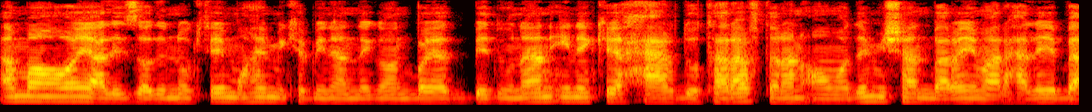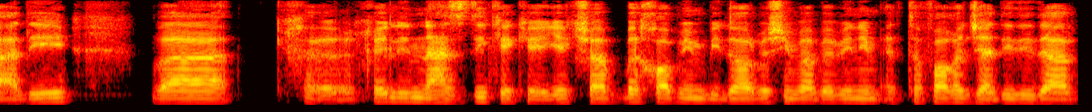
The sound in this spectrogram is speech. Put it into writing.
اما آقای علیزاده نکته مهمی که بینندگان باید بدونن اینه که هر دو طرف دارن آماده میشن برای مرحله بعدی و خیلی نزدیکه که یک شب بخوابیم بیدار بشیم و ببینیم اتفاق جدیدی در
